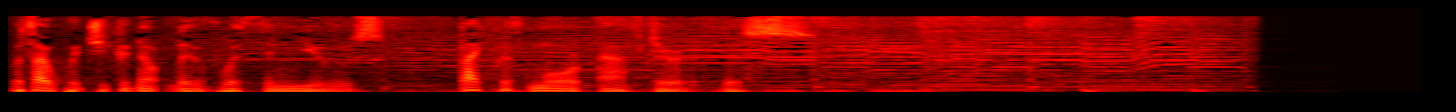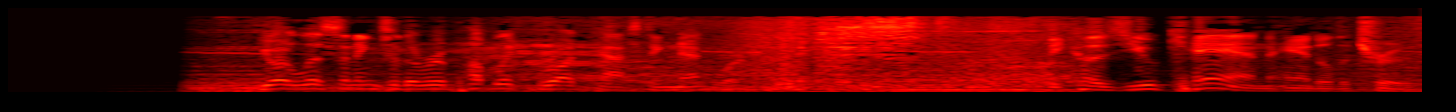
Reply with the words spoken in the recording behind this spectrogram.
without which he could not live with the news. Back with more after this. You're listening to the Republic Broadcasting Network because you can handle the truth.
